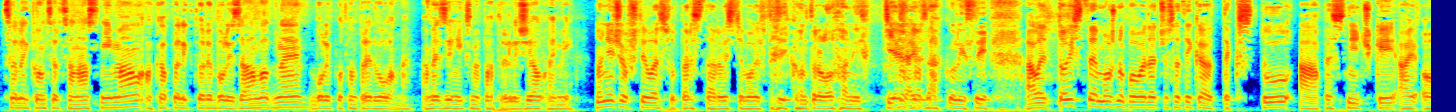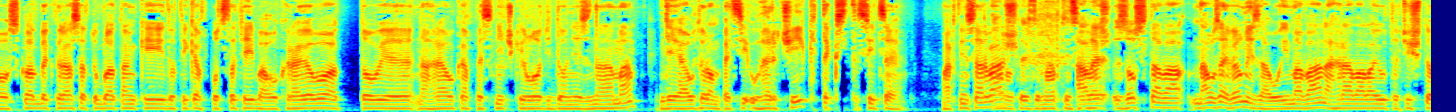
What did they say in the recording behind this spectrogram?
Celý koncert sa nasnímal a kapely, ktoré boli závadné, boli potom predvolané. A medzi nich sme patrili, žiaľ, aj my. No niečo v štýle Superstar, vy ste boli vtedy kontrolovaní tiež aj v zákulisí. Ale to isté možno povedať, čo sa týka textu a pesničky, aj o skladbe, ktorá sa tu Blatanky dotýka v podstate iba okrajovo a to je nahrávka pesničky Loď do neznáma, kde je autorom Peci Uherčík. Text síce Martin Sarváš, Áno, to je Martin Sarváš. ale zostava naozaj veľmi zaujímavá. Nahrávala ju totižto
